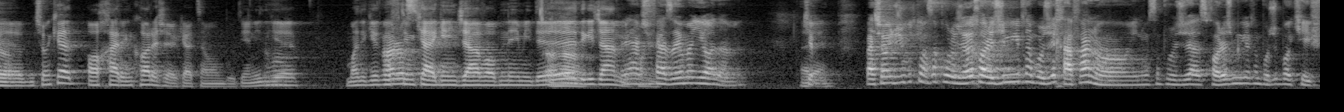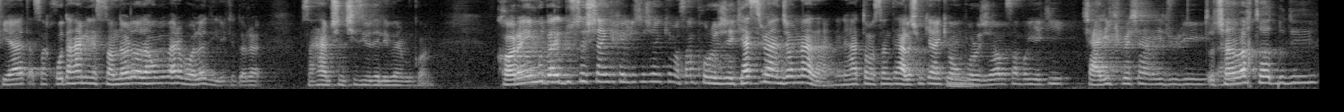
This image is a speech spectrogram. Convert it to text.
اه، چون که آخرین کار شرکتمون بود. یعنی دیگه آها. ما دیگه آره، گفتیم. که اگه این جواب نمیده آها. دیگه جمع یعنی همچین می‌کنیم. فضایی من یادمه. که آره. بچه‌ها اینجوری بود که مثلا پروژه های خارجی می‌گرفتن پروژه خفن ها. یعنی مثلا پروژه از خارج می‌گرفتن پروژه با کیفیت. اصلا خود همین استاندارد آدمو می‌بره بالا دیگه که داره مثلا همچین چیزی رو دلیور می‌کنه. کار این بود ولی دوست داشتن که خیلی دوست داشتن که مثلا پروژه کسی رو انجام ندن. یعنی حتی مثلا تلاش می‌کردن که با اون پروژه ها مثلا با یکی شریک بشن یه جوری. تو چند وقت تاد بودی؟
